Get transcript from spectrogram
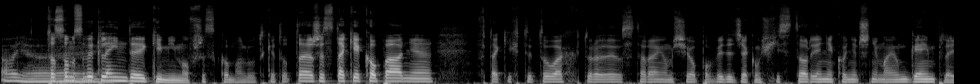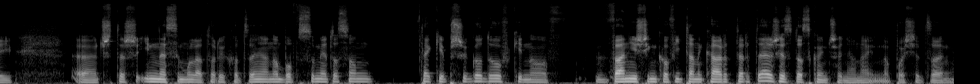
Ojej. To są zwykle indyki mimo wszystko malutkie. To też jest takie kopanie w takich tytułach, które starają się opowiedzieć jakąś historię, niekoniecznie mają gameplay E, czy też inne symulatory chodzenia, no bo w sumie to są takie przygodówki, no Vanishing of Ethan Carter też jest do skończenia na jedno posiedzenie.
